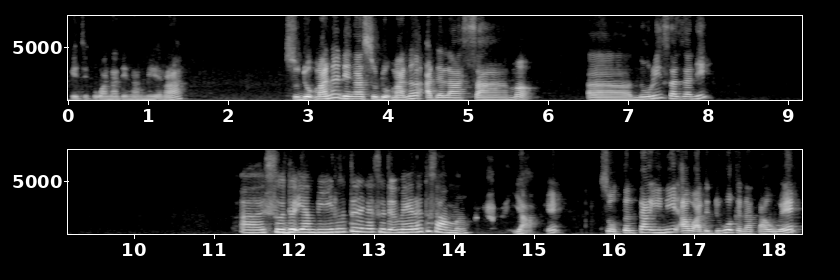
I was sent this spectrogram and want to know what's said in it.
Okey, cikgu warna dengan merah. Sudut mana dengan sudut mana adalah sama. Uh, Nuri Sazani? Uh, sudut yang biru tu dengan sudut merah tu sama. Ya, okay. So tentang ini awak ada dua kena tahu eh.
